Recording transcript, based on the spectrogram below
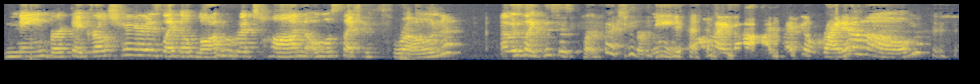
main birthday girl chair is like a long rattan, almost like a throne. I was like, this is perfect for me. Yes. Oh my god, I feel right at home.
